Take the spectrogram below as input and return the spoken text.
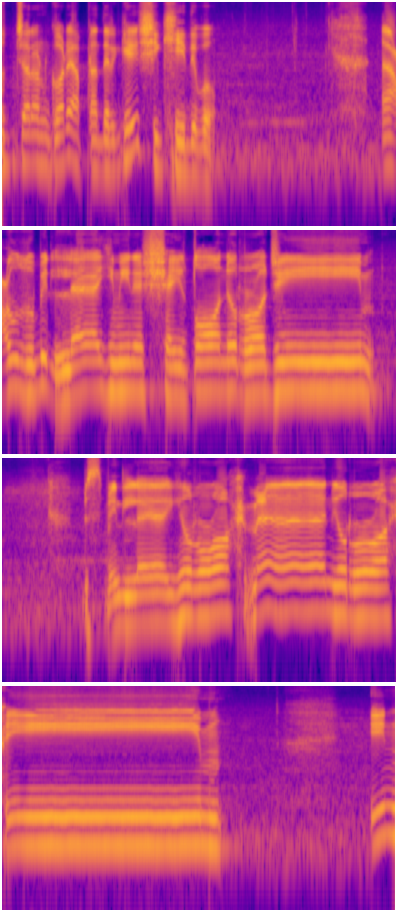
উচ্চারণ করে আপনাদেরকে শিখিয়ে দেব أعوذ بالله من الشيطان الرجيم بسم الله الرحمن الرحيم. إن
